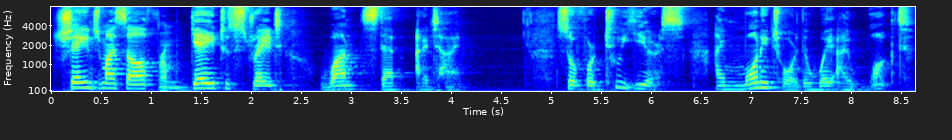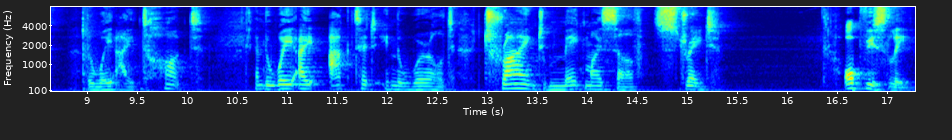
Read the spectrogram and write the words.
change myself from gay to straight one step at a time. So for two years, I monitored the way I walked, the way I talked, and the way I acted in the world, trying to make myself straight. Obviously,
